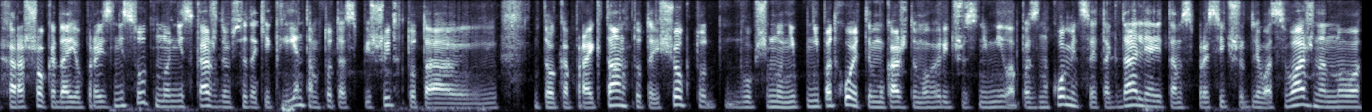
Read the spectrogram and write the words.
хорошо, когда ее произнесут, но не с каждым все-таки клиентом. Кто-то спешит, кто-то э, только проектант, кто-то еще, кто, в общем, ну, не, не подходит ему каждому говорить, что с ним мило познакомиться и так далее, и там спросить, что для вас важно, но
